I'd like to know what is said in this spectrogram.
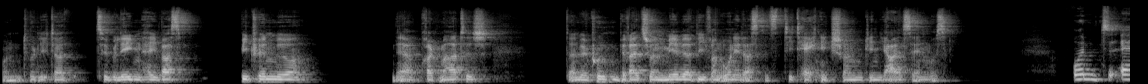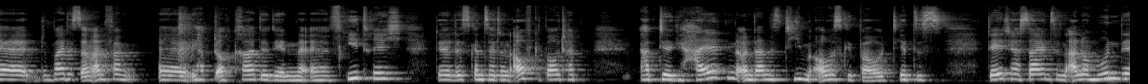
und wirklich da zu überlegen, hey, was, wie können wir ja, pragmatisch dann wir Kunden bereits schon einen Mehrwert liefern, ohne dass die Technik schon genial sein muss. Und äh, du meintest am Anfang, äh, ihr habt auch gerade den äh, Friedrich, der das Ganze dann aufgebaut hat, habt ihr gehalten und dann das Team ausgebaut. Jetzt ist Data Science in aller Munde.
